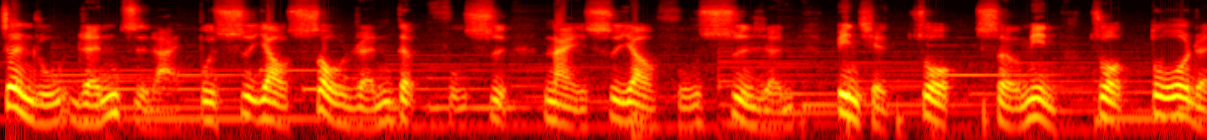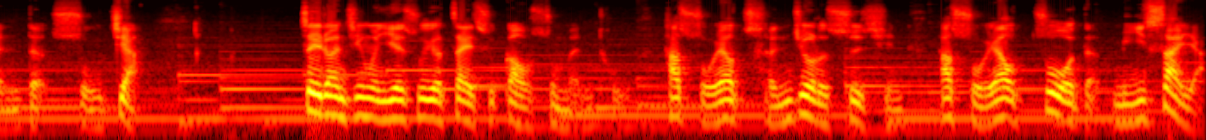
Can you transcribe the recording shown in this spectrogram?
正如人子来，不是要受人的服侍，乃是要服侍人，并且做舍命、做多人的赎价。这段经文，耶稣又再次告诉门徒，他所要成就的事情，他所要做的弥赛亚，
